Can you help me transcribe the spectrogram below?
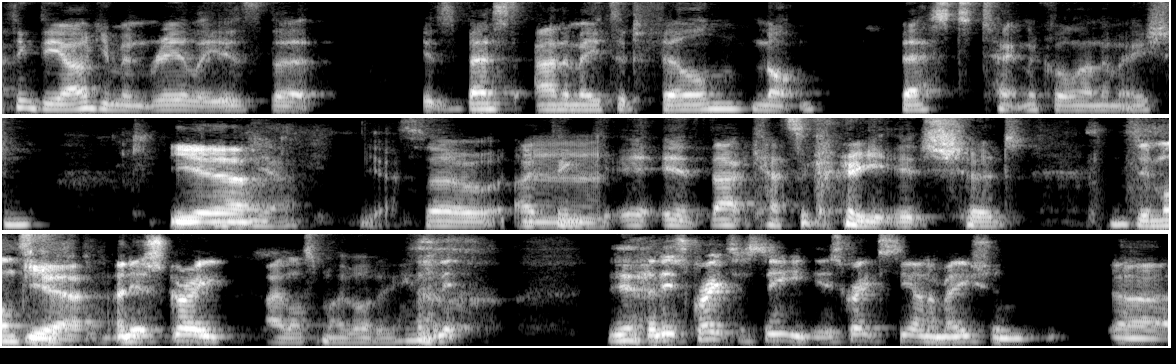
think the argument really is that it's best animated film, not best technical animation. yeah, yeah, yeah. So I think i i that category it should demonstrate. yeah, and it's great. I lost my body. And, it, Yeah, and it's great to see. It's great to see animation. Uh,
